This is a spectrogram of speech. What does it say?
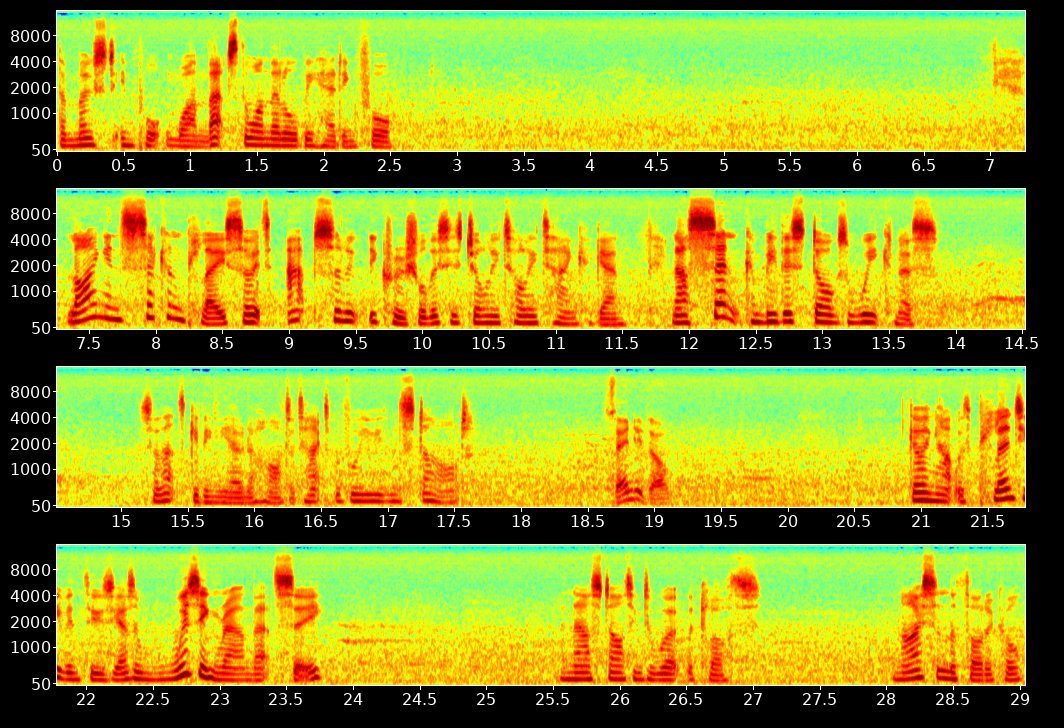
the most important one. That's the one they'll all be heading for. Lying in second place, so it's absolutely crucial. This is Jolly Tolly Tank again. Now, scent can be this dog's weakness. So that's giving the owner heart attacks before you even start. Send your dog. Going out with plenty of enthusiasm, whizzing round that sea. And now starting to work the cloths. Nice and methodical.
